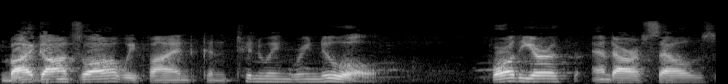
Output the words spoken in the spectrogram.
By God's law, we find continuing renewal for the earth and ourselves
